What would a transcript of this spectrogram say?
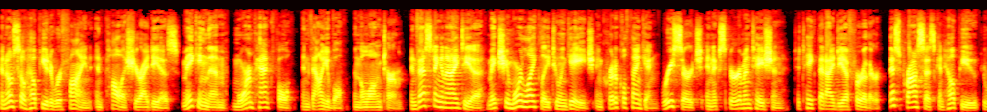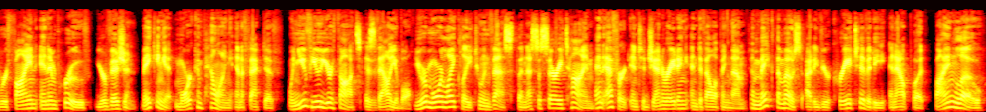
can also help you to refine and polish your ideas, making them more impactful and valuable in the long term. Investing in an idea makes you more likely to engage in critical thinking, research, and experimentation to take that idea further. This process can help you to refine and improve your vision, making it more compelling and effective. When you view your thoughts as valuable, you're more likely to to invest the necessary time and effort into generating and developing them to make the most out of your creativity and output. Buying low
